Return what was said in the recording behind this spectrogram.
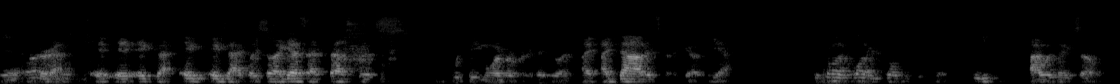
Yeah. Correct. It, it, exactly, exactly. So I guess asbestos would be more of a particular. I, I doubt it's gonna go, yeah, It's probably flying filter pretty quick. I would think so.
